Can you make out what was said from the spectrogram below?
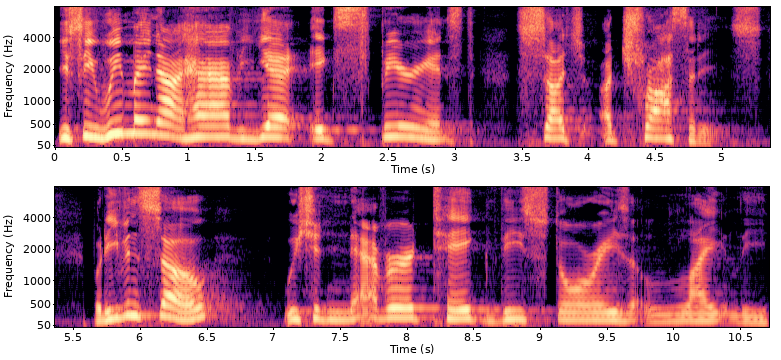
You see, we may not have yet experienced such atrocities, but even so, we should never take these stories lightly.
